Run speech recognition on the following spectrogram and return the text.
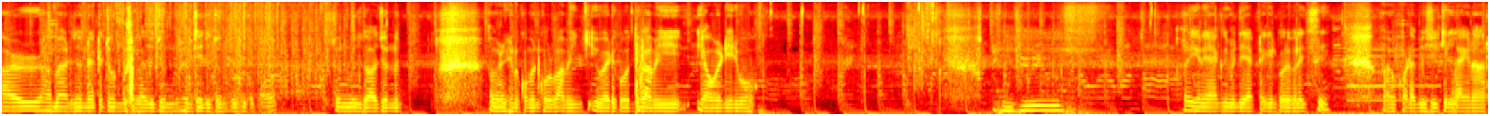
আর আমার জন্য একটা জোন বসে লাগবে, জোন বসে যে যে জোন দিতে পারো, জোন বুঝ দেওয়ার জন্য আমার এখানে কমেন্ট করব, আমি ইউআইডি করে দিবে, আমি ইয়া করে নিয়ে নেব। হুম। আর এখানে এক মিনিটে একটা কিল করে ফেলেছি। আর কটা বেশি কিল লাগে না আর।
